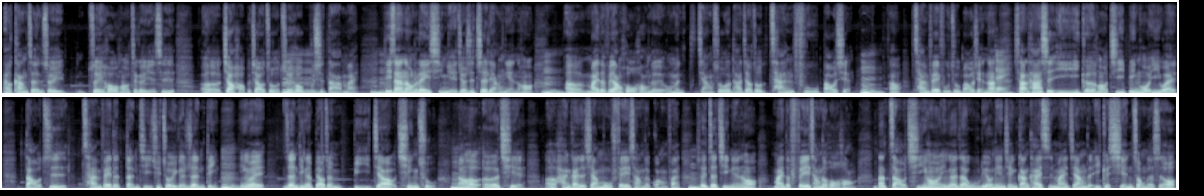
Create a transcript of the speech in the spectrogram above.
呃抗争，所以最后哈这个也是呃叫好不叫座，最后不是大卖。第三种类型，也就是这两年哈嗯。呃卖的非常火红的，我们讲说它叫做残服保险嗯。啊，残废辅助保险。那它它是以一个哈疾病或意外导致残废的等级去做一个认定，嗯。因为认定的标准比较清楚，嗯。然后而且呃涵盖的项目非常的广泛，嗯。所以这几年哦卖的非常的火红。那早期哦应该在五六年前刚开始卖这样的一个险种的时候，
